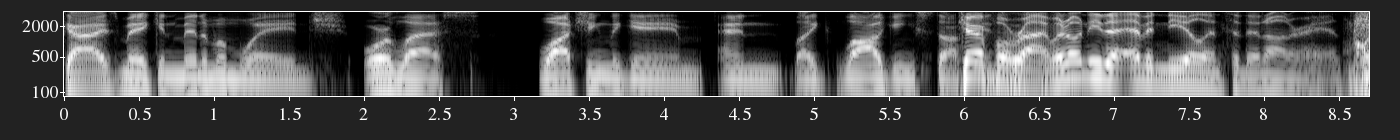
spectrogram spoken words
guys making minimum wage or less watching the game and like logging stuff. Careful, into a Ryan. We don't need an Evan Neal incident on our hands.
